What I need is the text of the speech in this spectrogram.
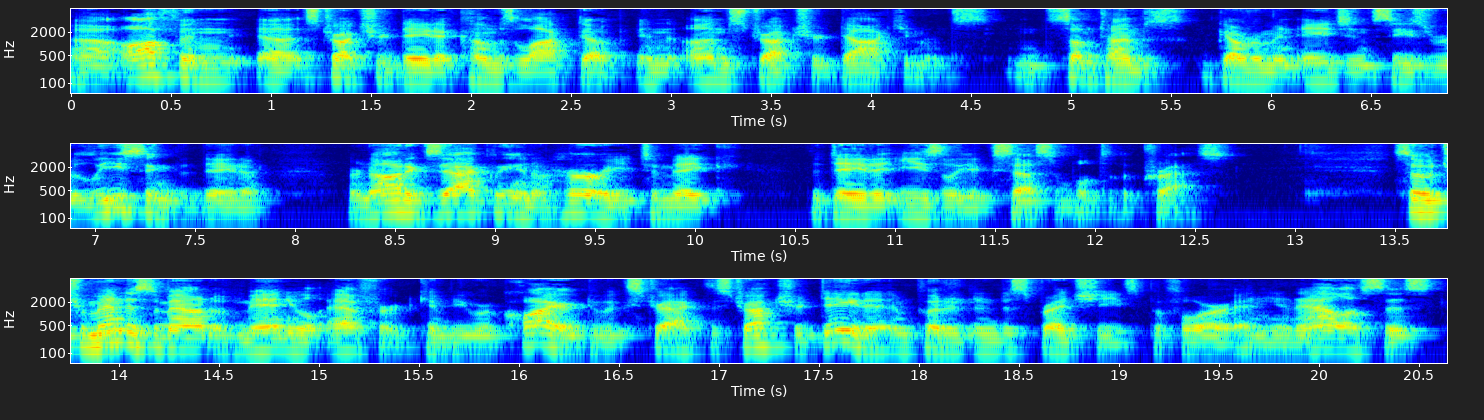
Uh, often, uh, structured data comes locked up in unstructured documents. And sometimes government agencies releasing the data are not exactly in a hurry to make the data easily accessible to the press. So a tremendous amount of manual effort can be required to extract the structured data and put it into spreadsheets before any analysis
